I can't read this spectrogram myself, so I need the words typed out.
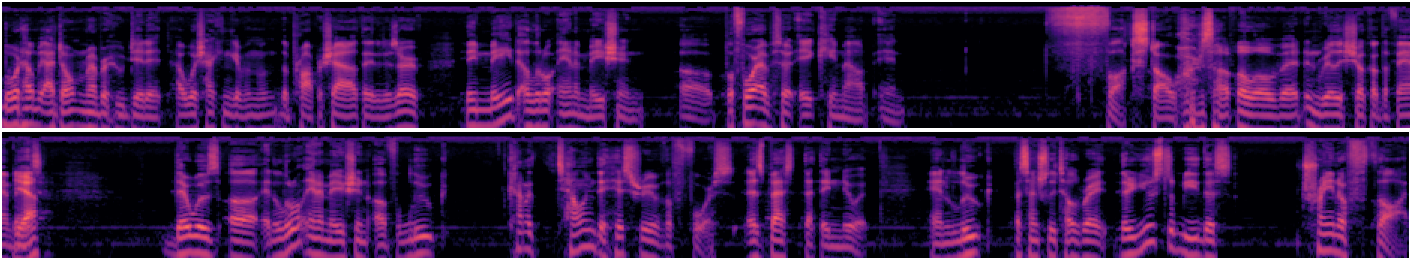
lord help me. I don't remember who did it. I wish i can give them the proper shout out they deserve. They made a little animation uh, before episode 8 came out and fucked star wars up a little bit and really shook up the fan base. Yeah? there was uh, a little animation of luke kind of telling the history of the force as best that they knew it. And luke essentially tells Rey there used to be this train of thought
